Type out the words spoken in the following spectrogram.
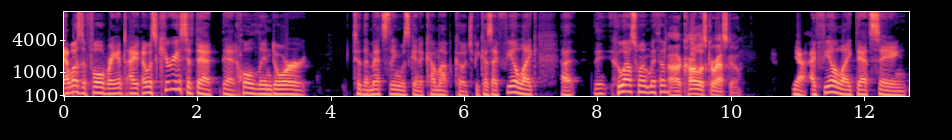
that was a full rant. I, I was curious if that that whole Lindor to the Mets thing was going to come up, Coach, because I feel like uh, the, who else went with him? Uh, Carlos Carrasco. Yeah, I feel like that's saying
